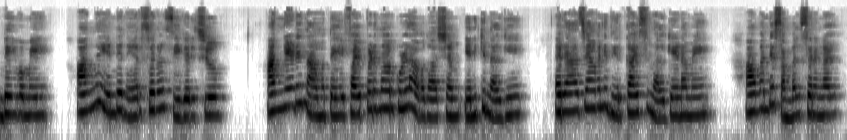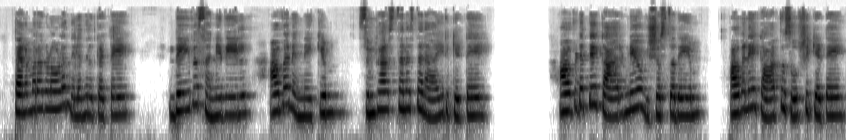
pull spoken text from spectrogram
ദൈവമേ അങ്ങ് എന്റെ നേർച്ചകൾ സ്വീകരിച്ചു. അങ്ങയുടെ നാമത്തെ ഭയപ്പെടുന്നവർക്കുള്ള അവകാശം എനിക്ക് നൽകി. രാജാവിന് ദീർഘായുസ് നൽകണമേ. അവന്റെ സംവത്സരങ്ങൾ തലമുറകളോളം നിലനിൽക്കട്ടെ. ദൈവസന്നിധിയിൽ അവൻ എന്നേക്കും സിംഹാസനസ്ഥനായിരിക്കട്ടെ. അവിടത്തെ കാരുണ്യവും വിശ്വസ്തതയും അവനെ കാത്തു സൂക്ഷിക്കട്ടെ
